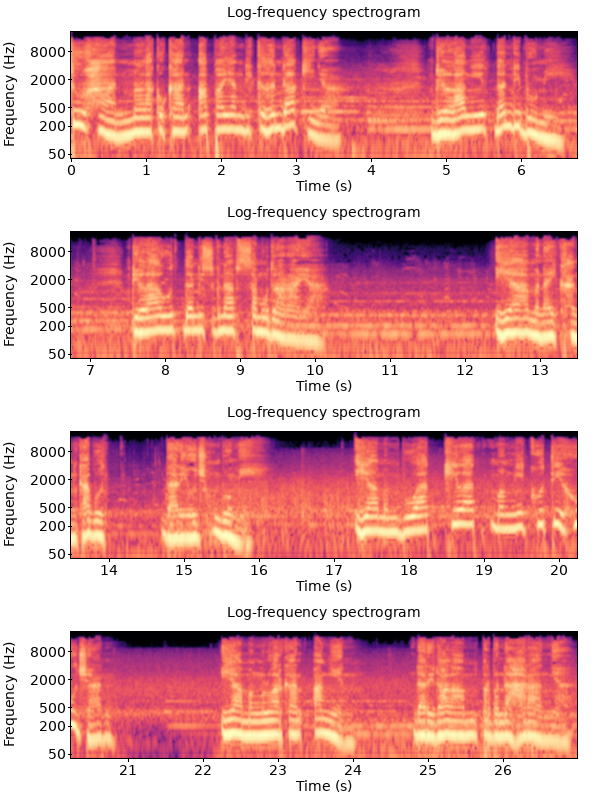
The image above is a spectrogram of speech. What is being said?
Tuhan melakukan apa yang dikehendakinya di langit dan di bumi, di laut dan di segenap samudra raya. Ia menaikkan kabut dari ujung bumi. Ia membuat kilat mengikuti hujan. Ia mengeluarkan angin dari dalam perbendaharanya.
